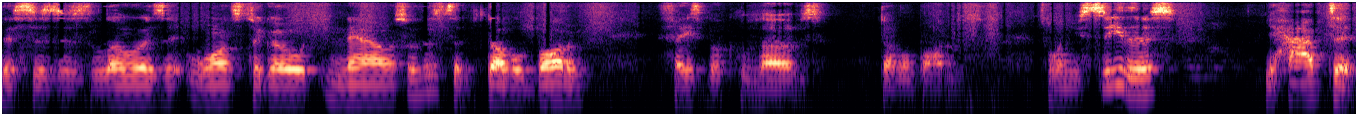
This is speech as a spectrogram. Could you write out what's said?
This is as low as it wants to go now. So this is a double bottom. Facebook loves double bottoms. So when you see this, you have to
